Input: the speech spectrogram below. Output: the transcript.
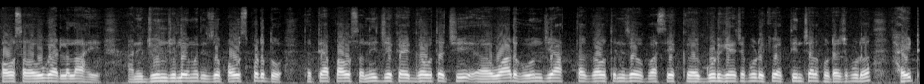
पावसाळा उघडलेला आहे. आणि जून जुलैमध्ये जो पाऊस पडतो तर त्या पावसाने जे काही गवताची वाढ होऊन जे आत्ता गवताने जवळपास एक गुडघ्याच्या पुढं किंवा तीन चार फुटाच्या पुढं हाईट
